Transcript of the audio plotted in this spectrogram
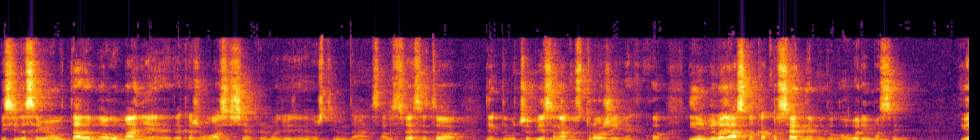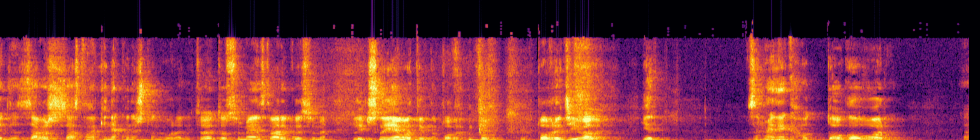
Mislim da sam imao tada mnogo manje, da kažem, osjećaja prema ljudima nego što imam danas, ali sve se to negde uče. Bio sam onako strožiji, nekako, nije mi bilo jasno kako sednemo, dogovorimo se, i onda završi sastanak i neko nešto ne uradi. To, je, to su mene stvari koje su me lično i emotivno pov, pov, povređivale. Jer za mene kao dogovor, uh,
